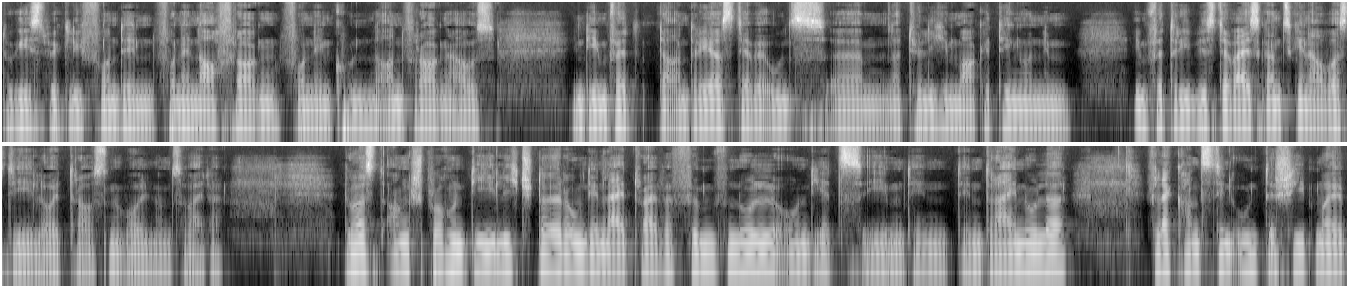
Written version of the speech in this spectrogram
Du gehst wirklich von den, von den Nachfragen, von den Kundenanfragen aus. In dem Fall der Andreas, der bei uns ähm, natürlich im Marketing und im, im Vertrieb ist, der weiß ganz genau, was die Leute draußen wollen und so weiter. Du hast angesprochen die Lichtsteuerung, den Light Driver 5.0 und jetzt eben den, den 3.0er. Vielleicht kannst du den Unterschied mal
